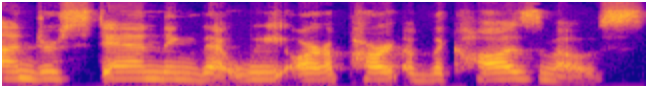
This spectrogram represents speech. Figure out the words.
understanding that we are a part of the cosmos.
